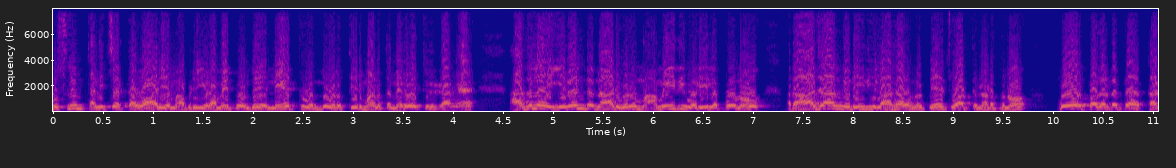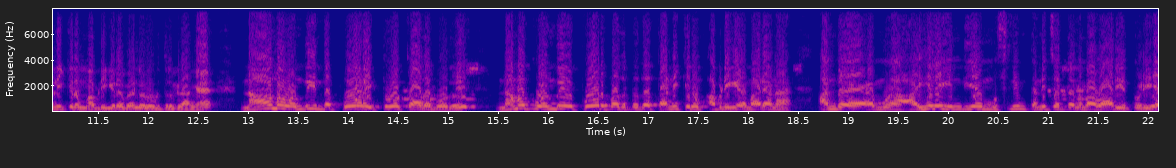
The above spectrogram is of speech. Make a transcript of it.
முஸ்லீம் தனிச்சட்ட வாரியம் அப்படிங்கிற அமைப்பு வந்து நேற்று வந்து ஒரு தீர்மானத்தை நிறைவேற்றிருக்காங்க. அதுல இரண்டு நாடுகளும் அமைதி வழியில போனோம். ராஜாங்க ரீதியிலாக அவங்க பேச்சுவார்த்தை நடத்தணும் போர் பதட்டத்தை தணிக்கணும் அப்படிங்கிற வேண்டுகோள் கொடுத்திருக்காங்க நாம வந்து இந்த போரை துவக்காத போது நமக்கு வந்து போர் பதட்டத்தை தணிக்கணும் அப்படிங்கிற மாதிரியான அந்த அகில இந்திய முஸ்லிம் தனிச்சட்ட நம்ம வாரியத்துடைய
